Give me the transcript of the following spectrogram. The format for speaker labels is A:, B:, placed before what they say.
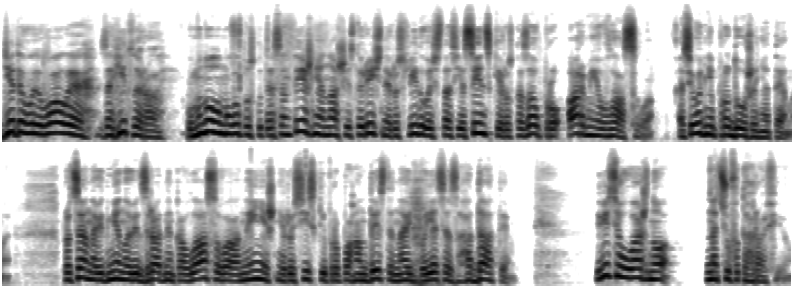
A: Діди воювали за Гітлера. У минулому випуску ТСН тижня наш історичний розслідувач Стас Ясинський розказав про армію Власова. А сьогодні продовження теми. Про це, на відміну від зрадника Власова, нинішні російські пропагандисти навіть бояться згадати. Дивіться уважно на цю фотографію.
